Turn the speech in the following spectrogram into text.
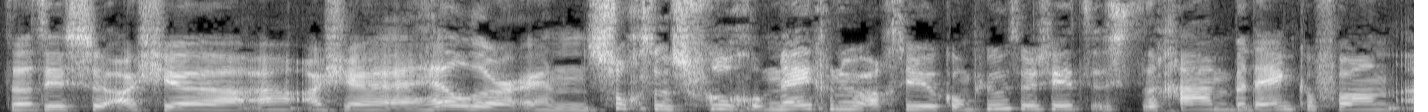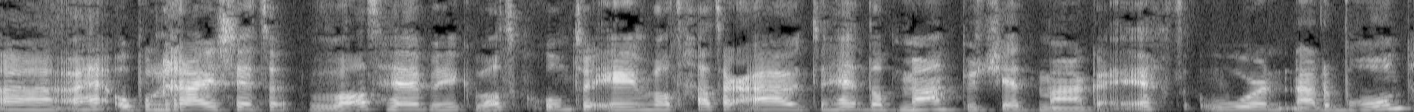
Dat is eh, als je, eh, als je helder en ochtends vroeg om negen uur achter je computer zit, is te gaan bedenken van uh, op een rij zetten. Wat heb ik? Wat komt erin? Wat gaat eruit? Hè, dat maandbudget maken. Echt oer naar de bron.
